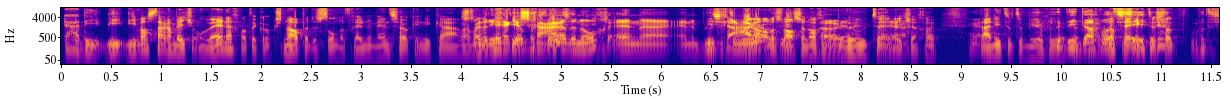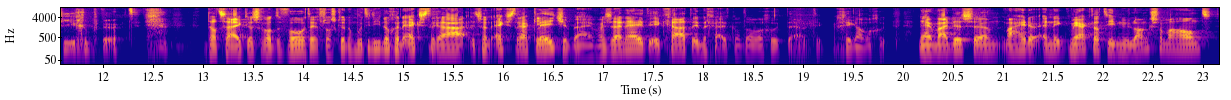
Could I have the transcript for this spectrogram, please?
ja, die, die, die was daar een beetje onwennig, wat ik ook snap. Er stonden vreemde mensen ook in die kamer. Stonden dat die gekke scharen er nog en, eh en een bloed Die scharen, alles was er nog en Oh, ja. bloed. En Ja. weet je, gewoon, Ja. nou niet op de muur gelukkig. Die dacht, maar wat dat zei ik dus. Dat, Wat is hier gebeurd? Dat zei ik dus gewoon tevoren tegen Vloskunde. Moeten die nog een extra, zo'n extra kleedje bij? Maar zei nee, ik ga het in de het komt allemaal goed. Het ging allemaal goed. Nee, maar dus, um, maar hij, en ik merk dat hij nu langzamerhand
